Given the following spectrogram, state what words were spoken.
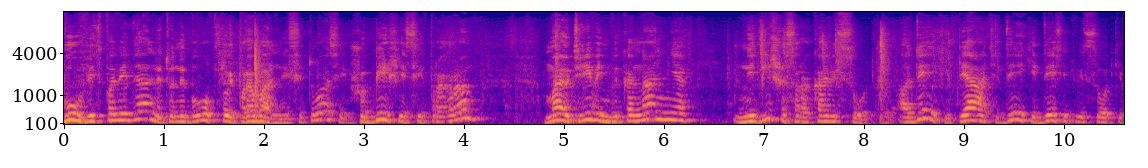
був відповідальний, то не було б той провальної ситуації, що більшість цих програм мають рівень виконання не більше 40%, а деякі 5, деякі 10%.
